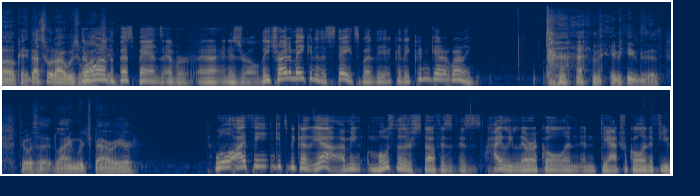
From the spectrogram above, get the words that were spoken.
Okay, that's what I was They're watching. one of the best bands ever uh, in Israel. They try to make it in the states, but they they couldn't get it running. Maybe there was a language barrier. Well, I think it's because yeah, I mean most of their stuff is is highly lyrical and, and theatrical, and if you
